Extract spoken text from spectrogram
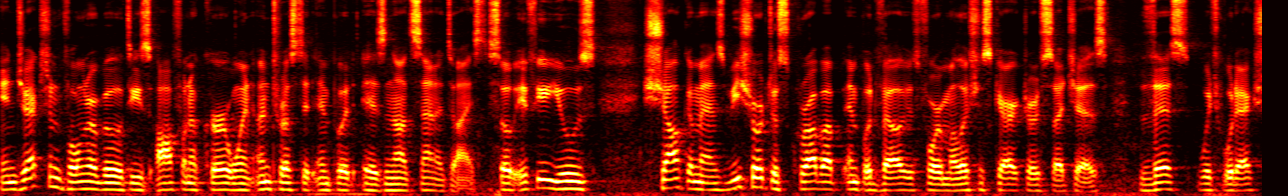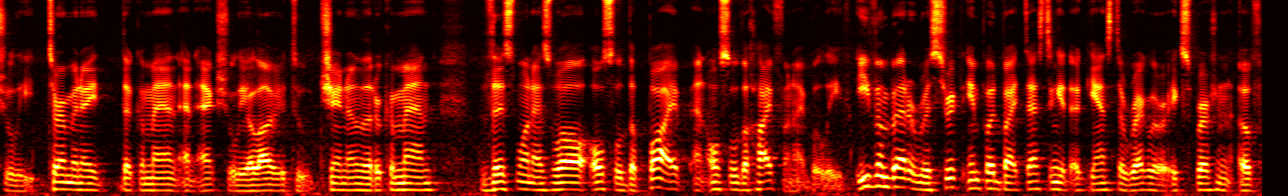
Injection vulnerabilities often occur when untrusted input is not sanitized. So if you use shell commands, be sure to scrub up input values for malicious characters such as this, which would actually terminate the command and actually allow you to chain another command. This one as well, also the pipe and also the hyphen, I believe. Even better, restrict input by testing it against the regular expression of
